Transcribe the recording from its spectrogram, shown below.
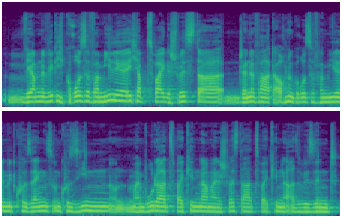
Wir haben eine wirklich große Familie. Ich habe zwei Geschwister. Jennifer hat auch eine große Familie mit Cousins und Cousinen. Und mein Bruder hat zwei Kinder, meine Schwester hat zwei Kinder. Also wir sind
